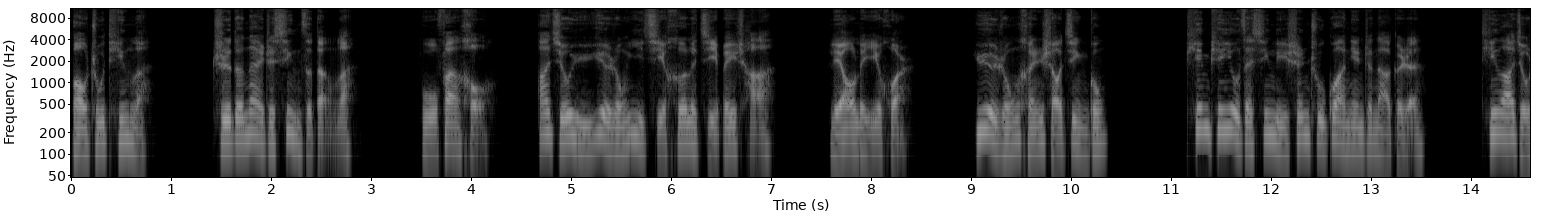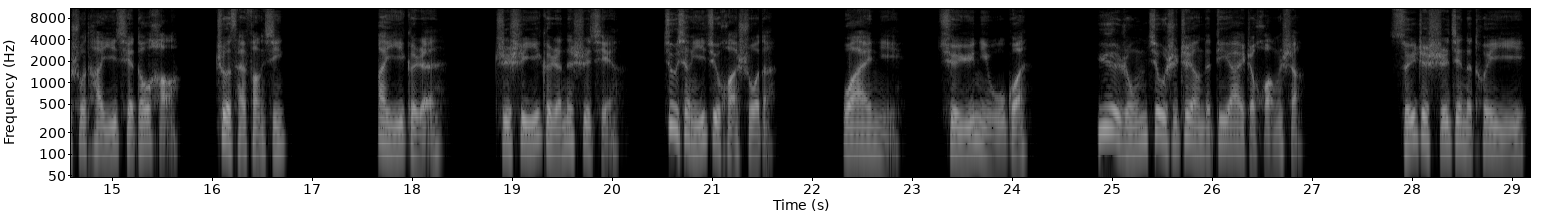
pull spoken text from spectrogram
宝珠听了，只得耐着性子等了。午饭后，阿九与月容一起喝了几杯茶，聊了一会儿。月容很少进宫，偏偏又在心里深处挂念着那个人。听阿九说他一切都好，这才放心。爱一个人，只是一个人的事情，就像一句话说的：“我爱你，却与你无关。”月容就是这样的低爱着皇上。随着时间的推移。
